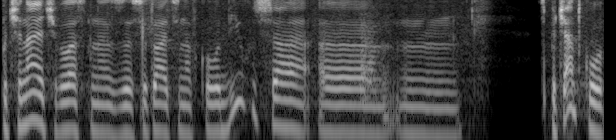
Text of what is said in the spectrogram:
Починаючи власне з ситуації навколо Бігуса, е, спочатку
